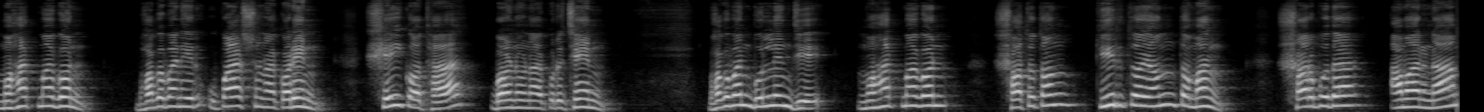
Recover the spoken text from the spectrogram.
মহাত্মাগণ ভগবানের উপাসনা করেন সেই কথা বর্ণনা করেছেন। ভগবান বললেন যে, মহাত্মাগণ সততং কীর্তয়ন্ত মাং সর্বদা আমার নাম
